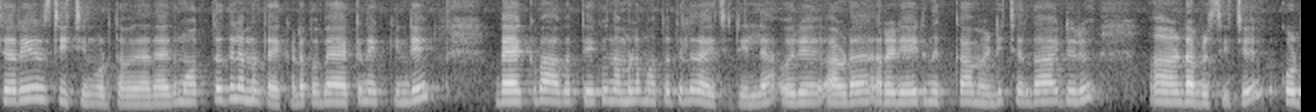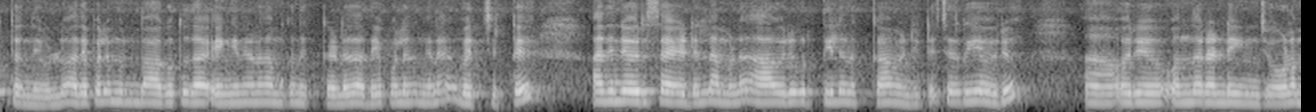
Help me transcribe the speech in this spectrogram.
ചെറിയൊരു സ്റ്റിച്ചിങ് കൊടുത്താൽ മതി. അതായത് മൊത്തത്തിൽ നമ്മൾ തയ്ക്കേണ്ട. അപ്പോൾ ബാക്ക് നെക്കിന്റെ ബാക്ക് ഭാഗത്തേക്കും നമ്മൾ മൊത്തത്തിൽ തയ്ച്ചിട്ടില്ല. ഒരു അവിടെ റെഡിയായിട്ട് നിൽക്കാൻ വേണ്ടി ചെറുതായിട്ടൊരു ഡബിൾ സ്റ്റിച്ച് കൊടുത്തന്നേ ഉള്ളൂ. അതേപോലെ മുൻഭാഗത്ത് എങ്ങനെയാണ് നമുക്ക് നിൽക്കേണ്ടത്? അതേപോലെ ഇങ്ങനെ വെച്ചിട്ട് അതിന്റെ ഒരു സൈഡിൽ നമ്മൾ ആ ഒരു വൃത്തിയിൽ നിൽക്കാൻ വേണ്ടിയിട്ട് ചെറിയ ഒരു ഒരു ഒന്ന് രണ്ട് ഇഞ്ചോളം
